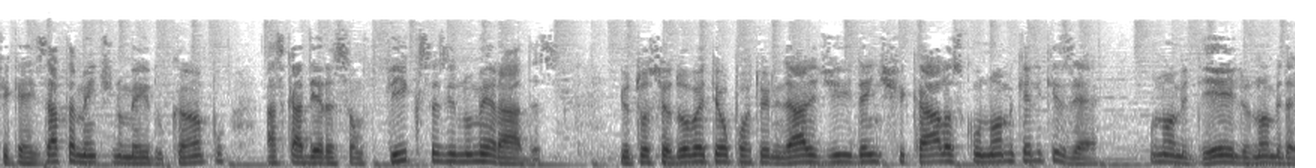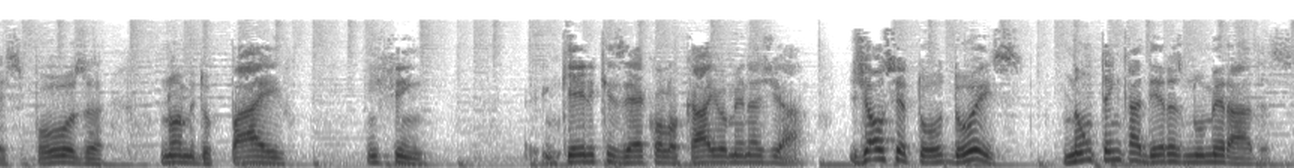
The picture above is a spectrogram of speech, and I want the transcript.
fica exatamente no meio do campo, as cadeiras são fixas e numeradas, e o torcedor vai ter a oportunidade de identificá-las com o nome que ele quiser. O nome dele, o nome da esposa, o nome do pai, enfim, em que ele quiser colocar e homenagear. Já o setor 2 não tem cadeiras numeradas.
